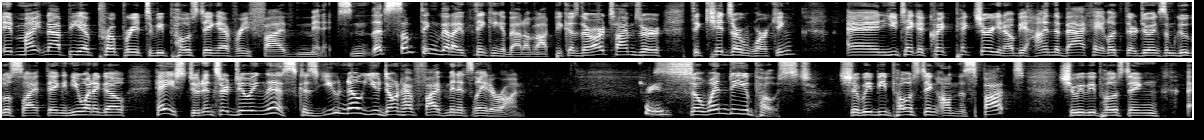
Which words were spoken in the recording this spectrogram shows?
it might not be appropriate to be posting every five minutes. That's something that I'm thinking about a lot because there are times where the kids are working and you take a quick picture, you know, behind the back. Hey, look, they're doing some Google slide thing. And you want to go, hey, students are doing this because you know you don't have five minutes later on. True. So when do you post? Should we be posting on the spot? Should we be posting uh,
